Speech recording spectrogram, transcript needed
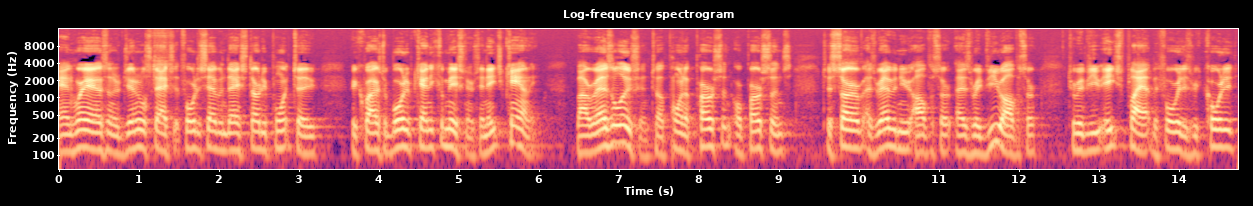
And whereas under General Statute 47-30.2 requires the Board of County Commissioners in each county by resolution to appoint a person or persons to serve as revenue officer, as review officer, to review each plat before it is recorded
